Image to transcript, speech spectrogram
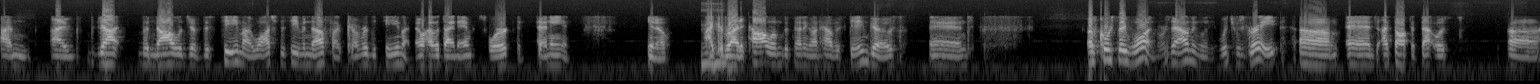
I'm I've got the knowledge of this team. I watched the team enough. I've covered the team. I know how the dynamics work. And Penny, and you know, I could write a column depending on how this game goes. And of course, they won resoundingly, which was great. Um, and I thought that that was. Uh,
